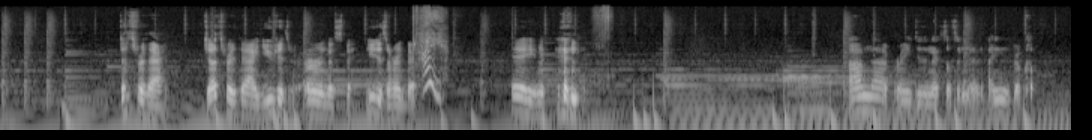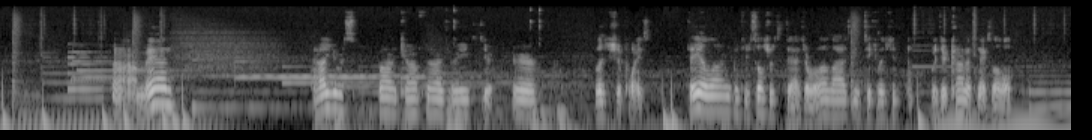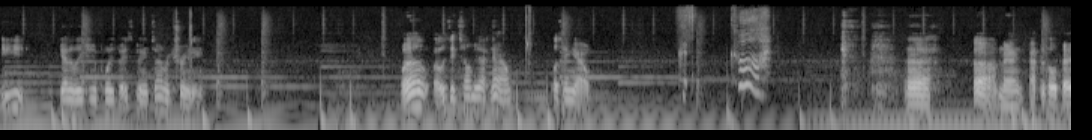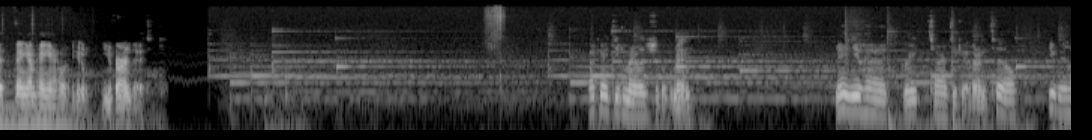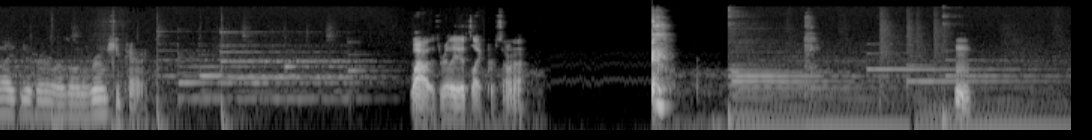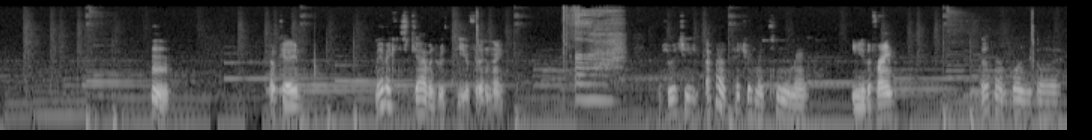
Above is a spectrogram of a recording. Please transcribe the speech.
Just for that. Just for that, you just earned this. You just earned it. Hey, Hey, man. I'm not ready to do the next lesson, man. I need to go cl- Aw, man. How you respond confidence rates your, your relationship points. Stay along with your social status or will allow you to take relationship with your contact next level. You get relationship points by spending time or training. Well, at least they tell me that now. Let's hang out. cool. Uh, oh man, after the whole bed thing, I'm hanging out with you. You've earned it. How can I deepen my relationship with Min? Me and you had a great time together until you realized you were alone in the room, she panicked. Wow, this really is like Persona. hmm. Hmm. Okay. Maybe I can scavenge with you for the night. Shuichi, I found a picture of my team, man. You need the frame? That's not important, but...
